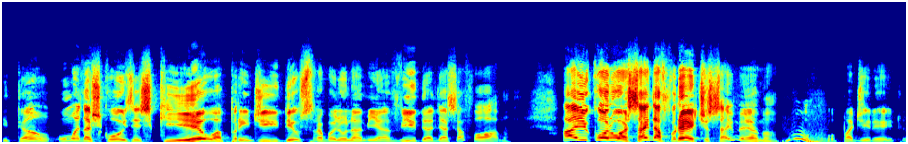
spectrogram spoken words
Então, uma das coisas que eu aprendi, Deus trabalhou na minha vida é dessa forma. Aí, coroa, sai da frente, sai mesmo. Uh, vou para a direita.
